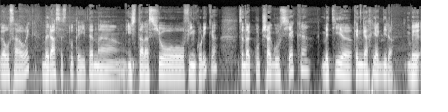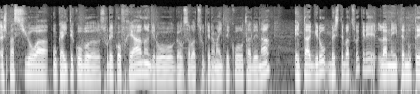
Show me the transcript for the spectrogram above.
gauza hauek, beraz ez dut egiten uh, instalazio finkorik, zenta kutsa guziak beti uh, kengarriak dira. Be espazioa ukaiteko zure kofrean, gero gauza batzuk eramaiteko eta dena, eta gero beste batzuek ere lan egiten dute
